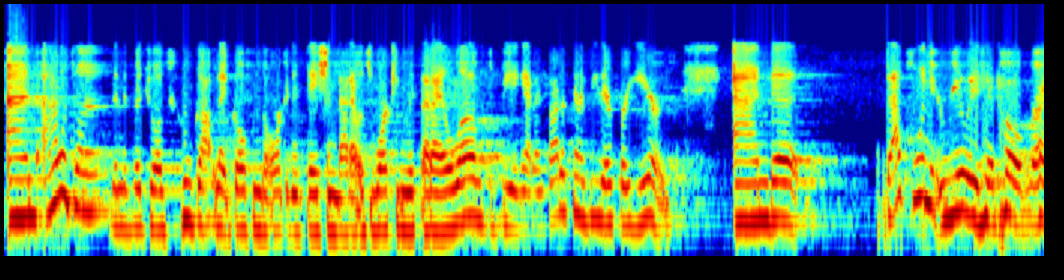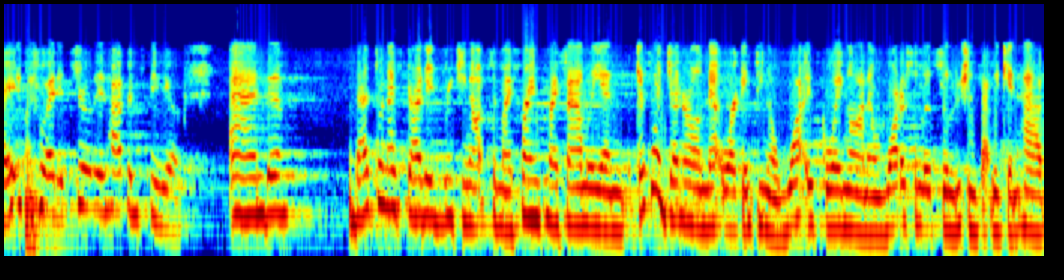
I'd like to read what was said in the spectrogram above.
And I was one of the individuals who got let go from the organization that I was working with, that I loved being at, and thought it was going to be there for years. And uh, that's when it really hit home, right? when it truly happens to you. And uh, that's when I started reaching out to my friends, my family, and just my general network and you know what is going on and what are some of the solutions that we can have.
